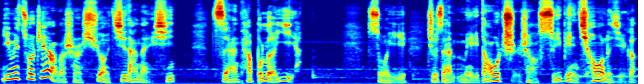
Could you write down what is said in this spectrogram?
因为做这样的事儿需要极大耐心，自然他不乐意啊。所以就在每刀纸上随便敲了几个。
